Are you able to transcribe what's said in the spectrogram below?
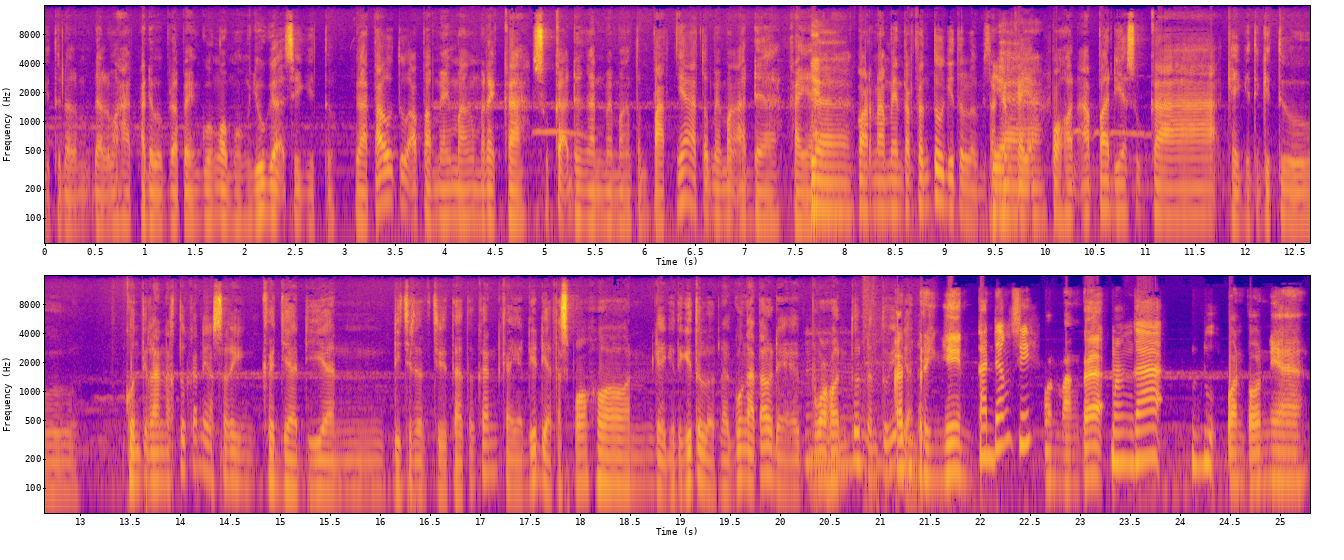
gitu. Dalam dalam hati ada beberapa yang gue ngomong juga sih gitu. Nggak tahu tuh apa memang mereka suka dengan memang tempatnya atau memang ada kayak Ya. ornamen tertentu gitu loh. Misalkan Ya. kayak pohon apa dia suka kayak gitu-gitu kuntilanak tuh kan yang sering kejadian di cerita-cerita tuh kan kayak dia di atas pohon kayak gitu-gitu loh nah gue nggak tahu deh pohon tuh nentuin Kan kan beringin. Kadang sih Pohon mangga. mangga. Pohon-pohonnya.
